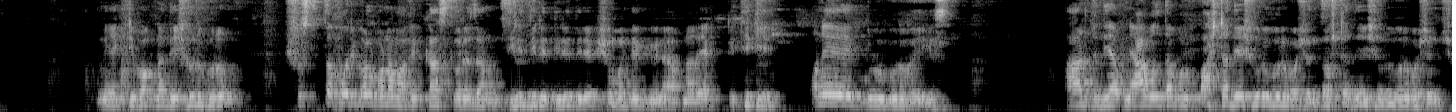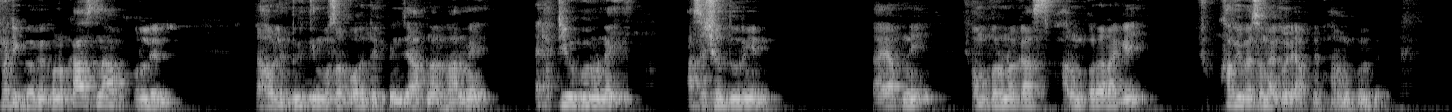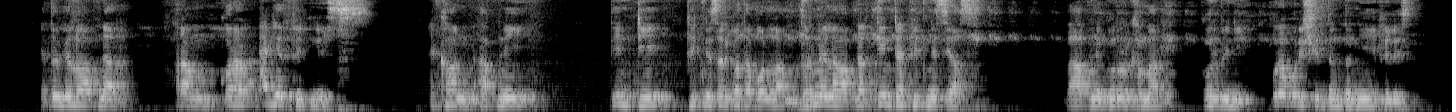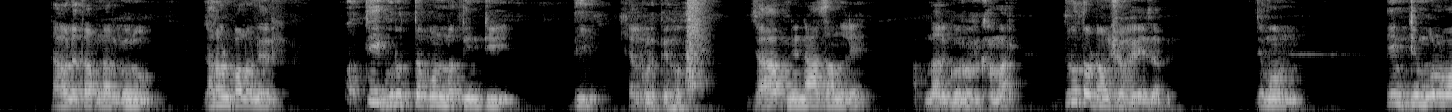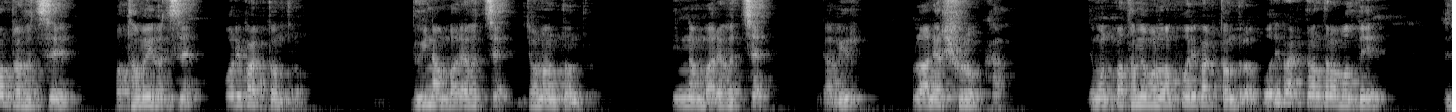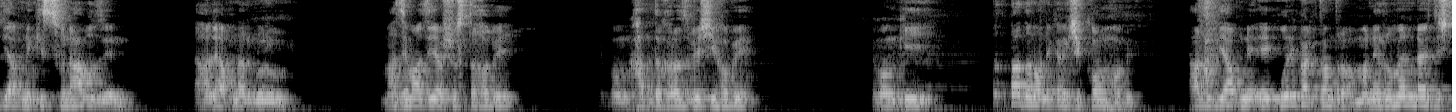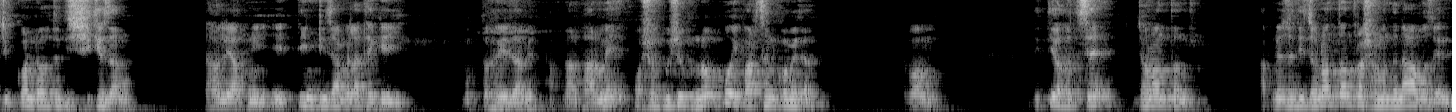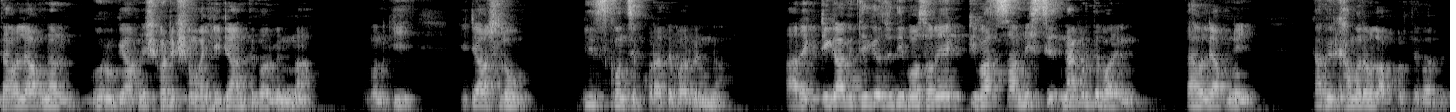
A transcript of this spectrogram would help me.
আপনি একটি বকনা দিয়ে শুরু করুন, সুস্থ পরিকল্পনা মাফিক কাজ করে যান, ধীরে ধীরে ধীরে ধীরে এক সময় দেখবেন আপনার একটি থেকে অনেকগুলো গরু হয়ে গেছে। আর যদি আপনি আবল তাবল পাঁচটা দিয়ে শুরু করে বসেন, দশটা দিয়ে শুরু করে বসেন, সঠিকভাবে কোনো কাজ না করলেন, তাহলে দুই তিন বছর পরে দেখবেন যে আপনার ফার্মে একটিও গরু নেই, আছে শুধু ঋণ। তাই আপনি সম্পূর্ণ কাজ ফার্ম করার আগেই সূক্ষ্ম বিবেচনা করে আপনি ফার্ম করবেন। এত গেল আপনার ফার্ম করার আগের ফিটনেস। এখন আপনি তিনটি ফিটনেসের কথা বললাম, ধরে নিলাম আপনার তিনটা ফিটনেসই আছে। বা আপনি গরুর খামার করবেনই, পুরোপুরি সিদ্ধান্ত নিয়ে ফেলেছেন। তাহলে তো আপনার গরু লালন পালনের অতি গুরুত্বপূর্ণ তিনটি দিক খেয়াল করতে হবে। যা আপনি না জানলে আপনার গরুর খামার দ্রুত ধ্বংস হয়ে যাবে। যেমন, তিনটি মূল মন্ত্র হচ্ছে, প্রথমেই হচ্ছে পরিপাকতন্ত্র দুই নম্বরে হচ্ছে জননতন্ত্র তিন নম্বরে হচ্ছে গাভীর প্লানের সুরক্ষা। যেমন প্রথমে বললাম পরিপাকতন্ত্র পরিপাকতন্ত্র বলতে যদি আপনি কিচ্ছু না বোঝেন, তাহলে আপনার গরু মাঝে মাঝে অসুস্থ হবে এবং খাদ্য খরচ বেশি হবে এবং কি উৎপাদন অনেকাংশে কম হবে। আর যদি আপনি এই পরিপাকতন্ত্র মানে রোমেন ডাইজেস্টিভ কন্ট্রোল যদি শিখে যান, তাহলে আপনি এই তিনটি ঝামেলা থেকেই মুক্ত হয়ে যাবেন। আপনার ফার্মে অসুখ বিসুখ নব্বই পার্সেন্ট কমে যাবে এবং দ্বিতীয় হচ্ছে জননতন্ত্র। আপনি যদি জননতন্ত্র সম্বন্ধে না বোঝেন, তাহলে আপনার গরুকে আপনি সঠিক সময় হিটে আনতে পারবেন না। এমনকি হিটে আসলেও বীজ কনসেপ্ট করাতে পারবেন না। আর একটি গাভী থেকে যদি বছরে একটি বাচ্চা নিশ্চিত না করতে পারেন, তাহলে আপনি গাভীর খামারেও লাভ করতে পারবেন।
